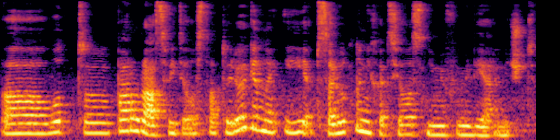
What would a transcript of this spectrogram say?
А, вот э, пару раз видела статую Рёгина и абсолютно не хотела с ними фамильярничать.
